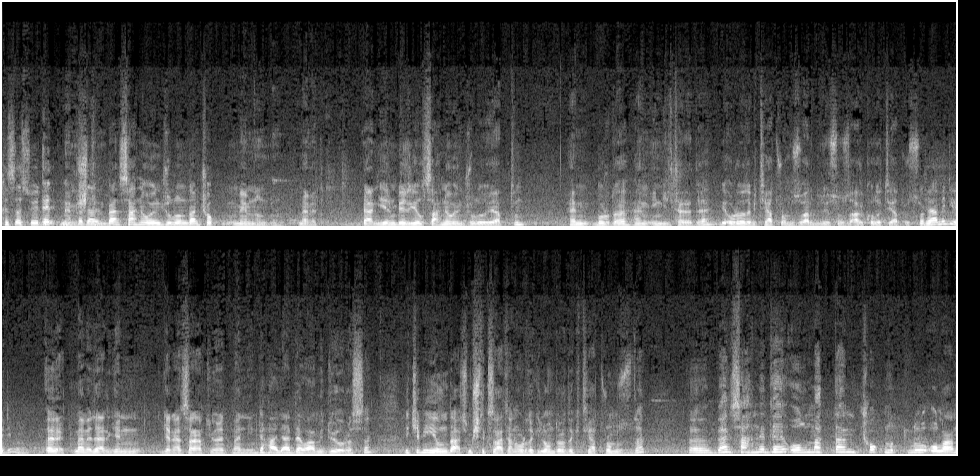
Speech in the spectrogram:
kısa sürede bu Etmemiştim. kadar Ben sahne oyunculuğundan çok memnundum Mehmet. Yani 21 yıl sahne oyunculuğu yaptım. Hem burada hem İngiltere'de. Bir orada da bir tiyatromuz var biliyorsunuz Arkola Tiyatrosu. devam ediyor değil mi? Evet Mehmet Ergen'in genel sanat yönetmenliğinde hala devam ediyor orası. 2000 yılında açmıştık zaten oradaki Londra'daki tiyatromuzda. Ee, Ben sahnede olmaktan çok mutlu olan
